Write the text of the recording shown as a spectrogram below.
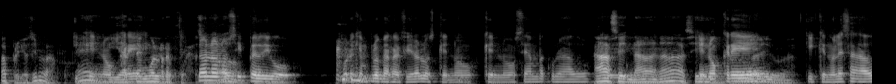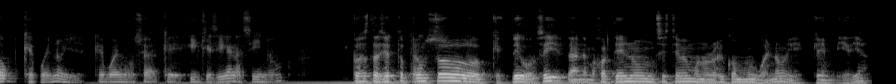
Ah, pero yo sí me vacuné, que no y ya creen. tengo el refuerzo. No, no, no, sí, pero digo, por ejemplo, me refiero a los que no, que no se han vacunado. Ah, que- sí, nada, nada, sí. que no Ay, creen. güey. Y que no les ha dado, qué bueno, qué bueno, o sea, que, y que sigan así, ¿no? Pues hasta cierto Entonces- punto, que, digo, sí, a lo mejor tienen un sistema inmunológico muy bueno y que envidia.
